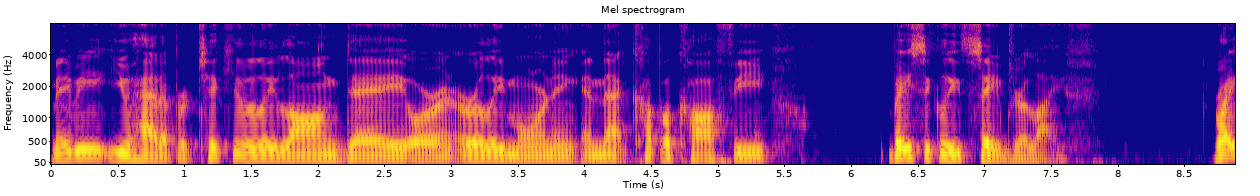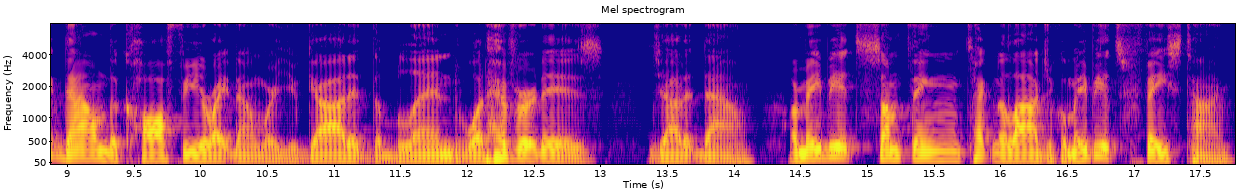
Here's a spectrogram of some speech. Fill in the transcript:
Maybe you had a particularly long day or an early morning, and that cup of coffee basically saved your life. Write down the coffee, write down where you got it, the blend, whatever it is, jot it down. Or maybe it's something technological. Maybe it's FaceTime.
